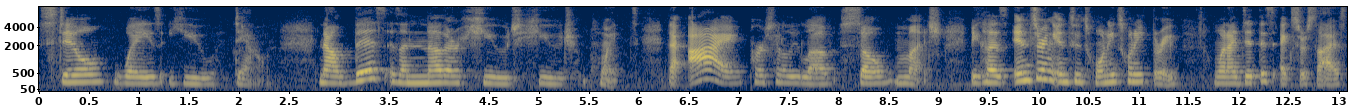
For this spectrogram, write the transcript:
still weighs you down? Now, this is another huge, huge point that I personally love so much because entering into 2023, when I did this exercise,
